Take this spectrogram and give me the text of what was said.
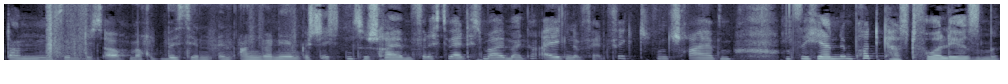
dann finde ich es auch noch ein bisschen in angenehm Geschichten zu schreiben. Vielleicht werde ich mal meine eigene Fanfiction schreiben und sie hier in dem Podcast vorlesen.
